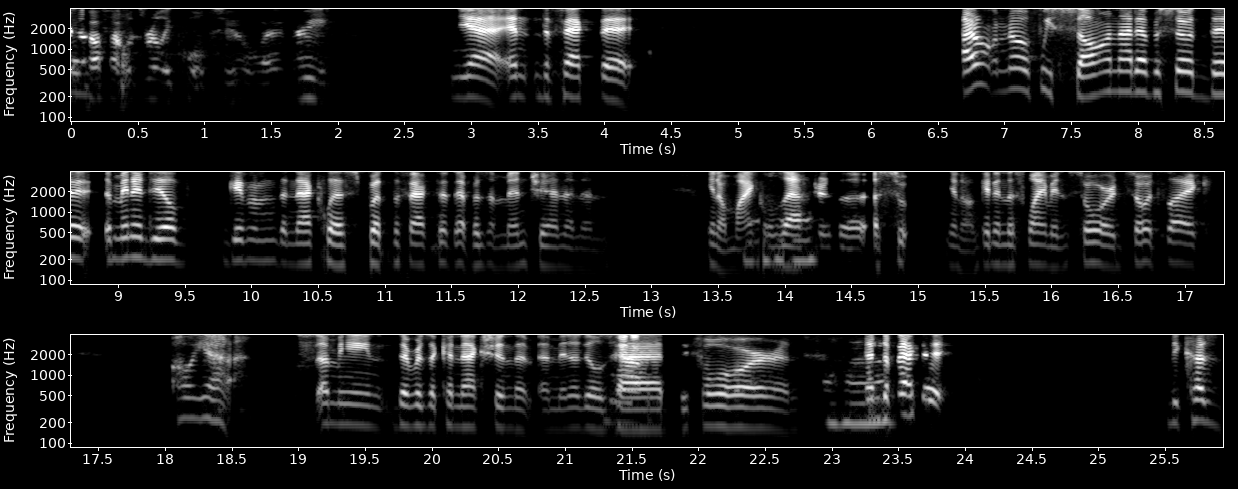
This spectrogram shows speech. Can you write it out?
Yeah. I thought that was really cool too. I agree. Yeah, and the fact that I don't know if we saw in that episode that Amenadiel gave him the necklace, but the fact that that was a mention, and then you know Michael's Mhm. after the a you know getting the flaming sword, so it's like, oh yeah, I mean there was a connection that Amenadiel's Yeah. had before, and and the fact that because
